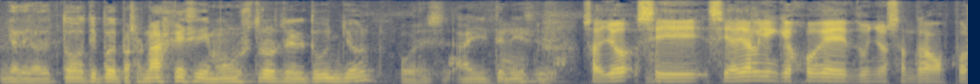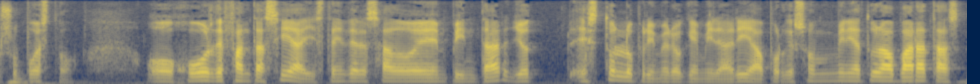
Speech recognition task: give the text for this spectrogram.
ya digo, de todo tipo de personajes y de monstruos del dungeon, pues ahí tenéis... O sea, yo, si, si hay alguien que juegue Dungeons and Dragons, por supuesto, o juegos de fantasía y está interesado en pintar, yo esto es lo primero que miraría, porque son miniaturas baratas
